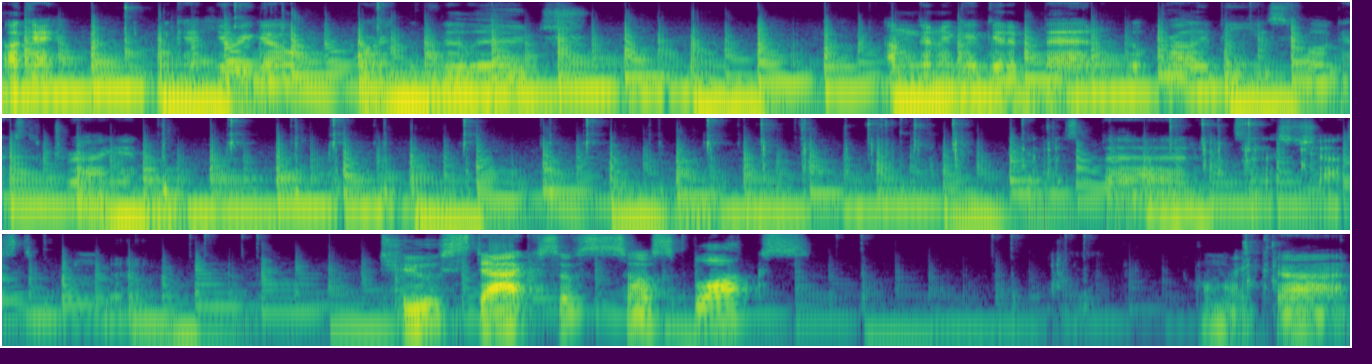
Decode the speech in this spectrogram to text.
Okay. Okay, here we go. We're in the village. I'm gonna go get a bed. It'll probably be useful against the dragon. Two stacks of sus blocks? Oh my god.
